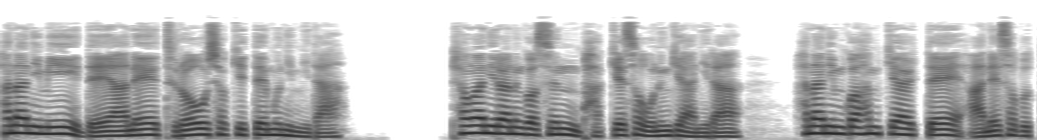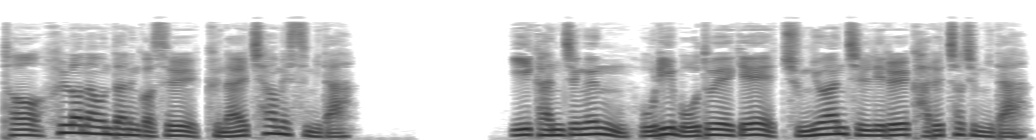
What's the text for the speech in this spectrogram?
하나님이 내 안에 들어오셨기 때문입니다. 평안이라는 것은 밖에서 오는 게 아니라 하나님과 함께할 때 안에서부터 흘러나온다는 것을 그날 체험했습니다. 이 간증은 우리 모두에게 중요한 진리를 가르쳐 줍니다.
